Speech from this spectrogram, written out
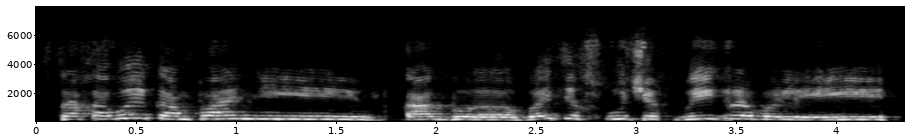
страховые компании как бы в этих случаях выигрывали,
